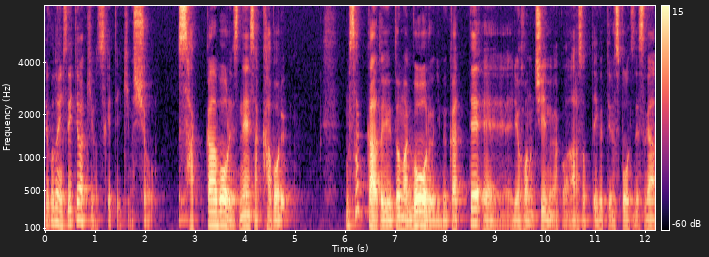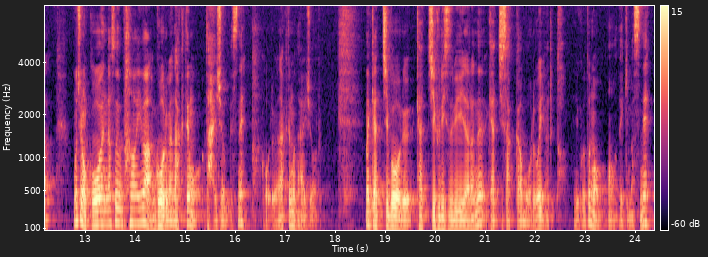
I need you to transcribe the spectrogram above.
ということについては気をつけていきましょう。サッカーボールですね。サッカーボール。サッカーというと、まあ、ゴールに向かって、えー両方のチームがこう争っていくっていうスポーツですがもちろん公園で遊ぶ場合はゴールがなくても大丈夫ですねゴールがなくても大丈夫まあ、キャッチボール、キャッチフリスビーならぬキャッチサッカーボールをやるということもできますね。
